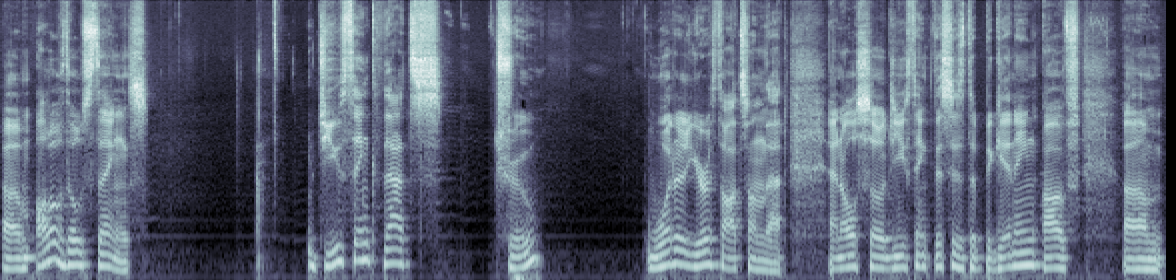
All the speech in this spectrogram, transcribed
Um, all of those things. Do you think that's true? What are your thoughts on that? And also, do you think this is the beginning of um,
